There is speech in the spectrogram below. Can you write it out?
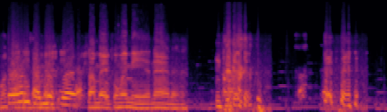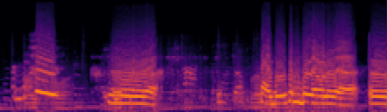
ว่าเฮ้ตอนยนี้สดาเมนุจกเลยอะดาเมจคงไม่มีแน่เลยนะเอาอีกแล้วอะเออใส่บูคนเดียวเลยอะ เออ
